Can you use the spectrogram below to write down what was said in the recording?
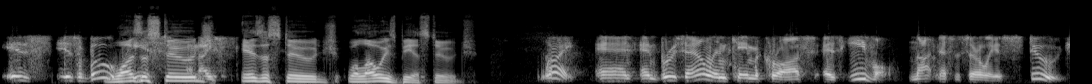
is is a boo. Was a He's stooge, nice- is a stooge, will always be a stooge. right? And and Bruce Allen came across as evil, not necessarily as stooge.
